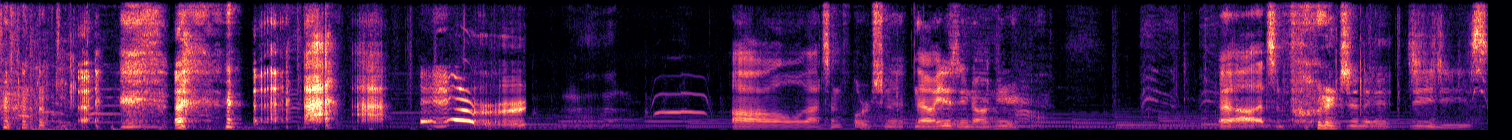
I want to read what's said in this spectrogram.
oh, that's unfortunate. No, he doesn't even know I'm here. Uh, oh, that's unfortunate. GG's.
